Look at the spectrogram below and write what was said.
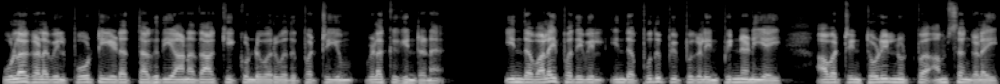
உலகளவில் போட்டியிடத் தகுதியானதாக்கிக் கொண்டு வருவது பற்றியும் விளக்குகின்றன. இந்த வலைப்பதிவில் இந்த புதுப்பிப்புகளின் பின்னணியை அவற்றின் தொழில்நுட்ப அம்சங்களை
